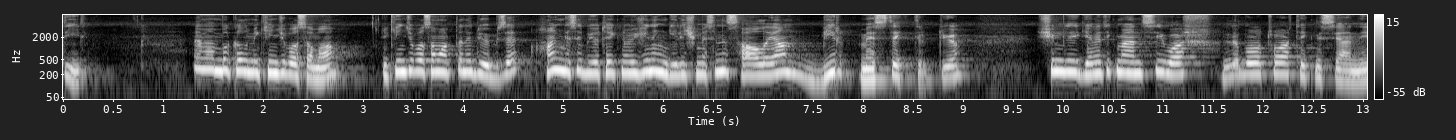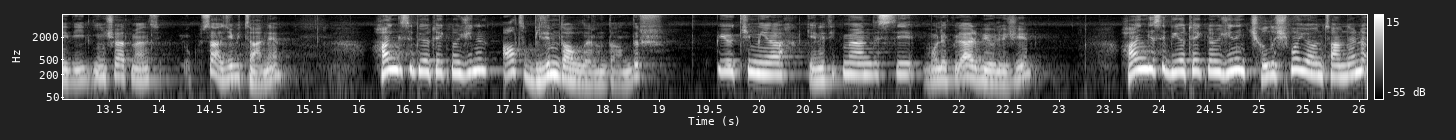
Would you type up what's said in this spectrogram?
değil. Hemen bakalım ikinci basamağa. İkinci basamakta ne diyor bize? Hangisi biyoteknolojinin gelişmesini sağlayan bir meslektir diyor. Şimdi genetik mühendisliği var. Laboratuvar teknisyenliği değil. inşaat mühendisliği yok. Sadece bir tane. Hangisi biyoteknolojinin alt bilim dallarındandır? Biyokimya, genetik mühendisliği, moleküler biyoloji. Hangisi biyoteknolojinin çalışma yöntemlerine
